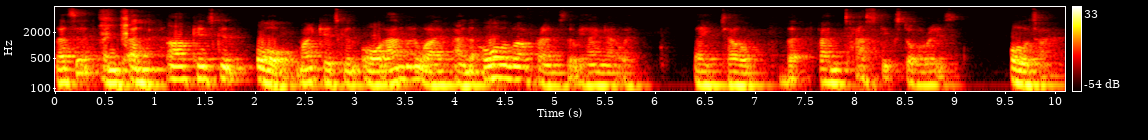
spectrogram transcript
That's it. And, and our kids can all, my kids can all, and my wife, and all of our friends that we hang out with, they tell fantastic stories all the time.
